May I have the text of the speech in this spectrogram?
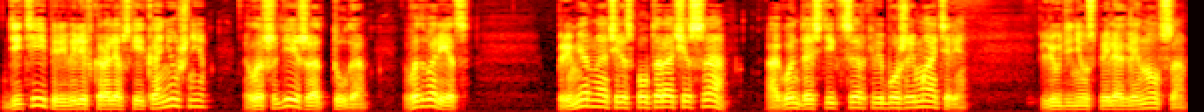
детей перевели в королевские конюшни, лошадей же оттуда во дворец. Примерно через полтора часа огонь достиг церкви Божией Матери. Люди не успели оглянуться,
